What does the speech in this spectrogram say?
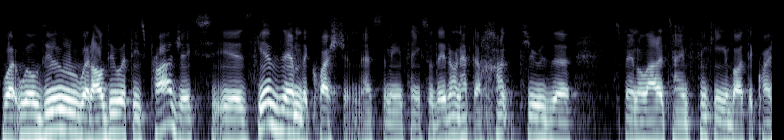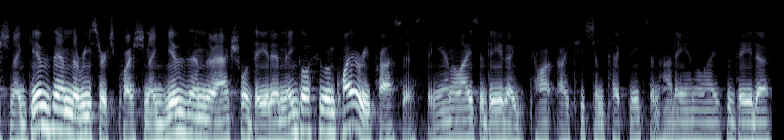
what we'll do, what I'll do with these projects is give them the question. That's the main thing. So they don't have to hunt through the spend a lot of time thinking about the question. I give them the research question, I give them the actual data, and they go through inquiry process. They analyze the data, I, taught, I teach them techniques on how to analyze the data.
